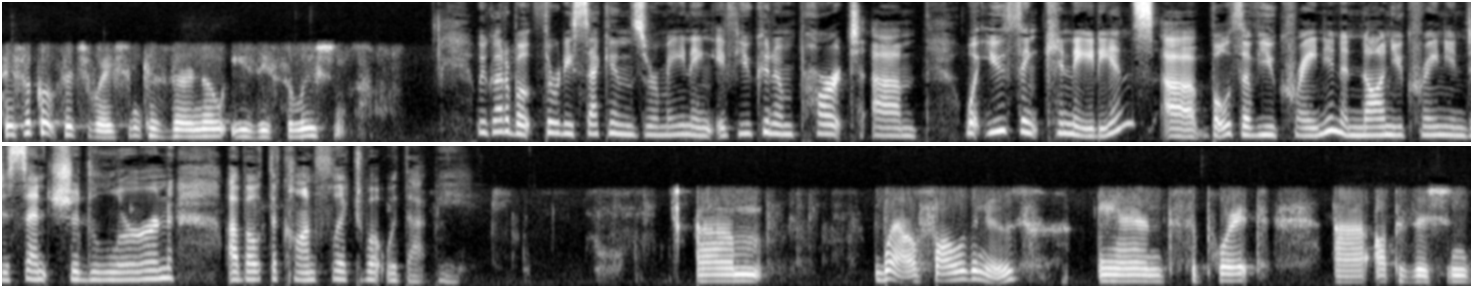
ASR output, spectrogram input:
difficult situation because there are no easy solutions. We've got about 30 seconds remaining. If you could impart um, what you think Canadians, uh, both of Ukrainian and non Ukrainian descent, should learn about the conflict, what would that be? Um, well, follow the news and support uh, opposition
